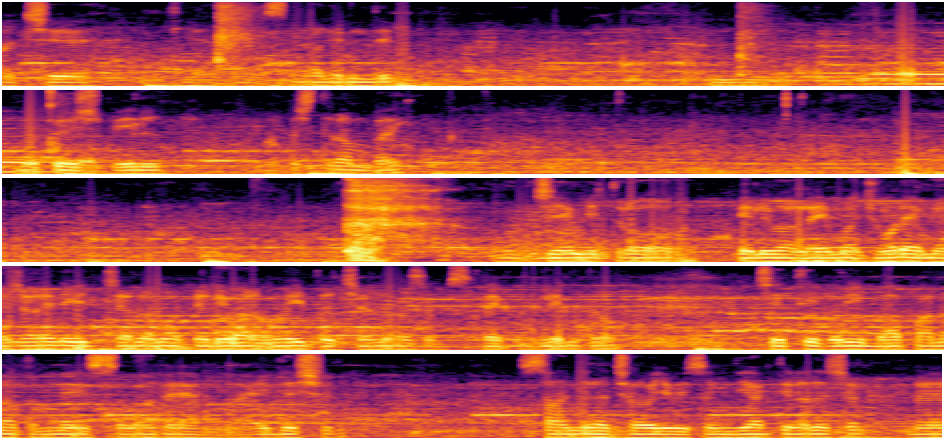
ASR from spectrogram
પછી ધ્યાન મંદિર. મુકેશ ભીલ વિશ્રામભાઈ જે મિત્રો પહેલી વાર લાઈવમાં જોડે એમને જણાવી ચેનલમાં પહેલી વાર હોય તો ચેનલ સબસ્ક્રાઈબ કરી મિત્રો. જેથી કરી બાપાના તમને સવારે લાઈ દર્શન સાંજના છ વાગે સંધ્યા આરતીના દર્શન અને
